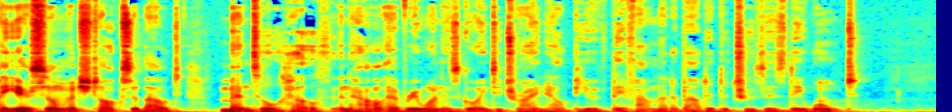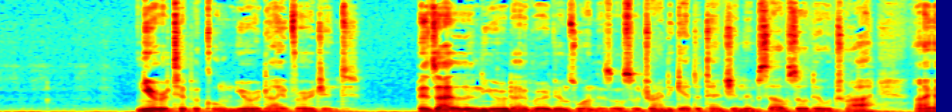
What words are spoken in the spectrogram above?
I hear so much talks about mental health and how everyone is going to try and help you if they found out about it. The truth is, they won't. Neurotypical, neurodivergent. It's either the neurodivergence one is also trying to get attention themselves, so they will try uh,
